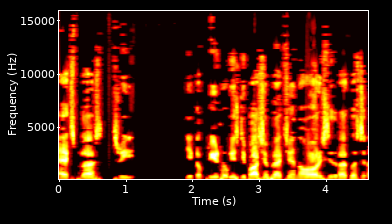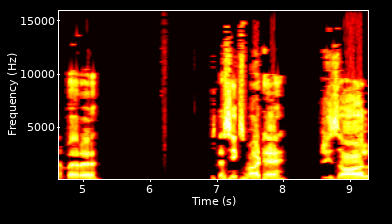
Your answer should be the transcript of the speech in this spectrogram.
x plus three ये कंप्लीट होगी इसकी पार्शियल फ्रैक्शन और इसी तरह क्वेश्चन नंबर इसका सिक्स पार्ट है। Resolve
